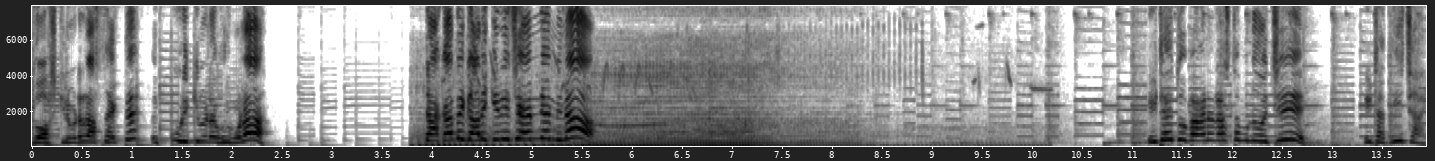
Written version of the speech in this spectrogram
দশ কিলোমিটার রাস্তা থাকতে ওই কুড়ি কিলোমিটার ঘুরবো না? টাকাতে গাড়ি কিনেছে এমনি এমনি না? এটাই তো বাগানের রাস্তা মনে হচ্ছে। এটা দিয়ে চাই।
